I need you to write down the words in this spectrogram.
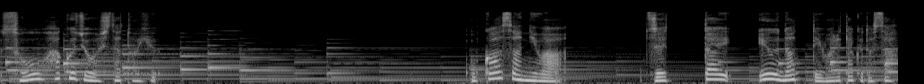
そう白状したという。お母さんには絶対言うなって言われたけどさ。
